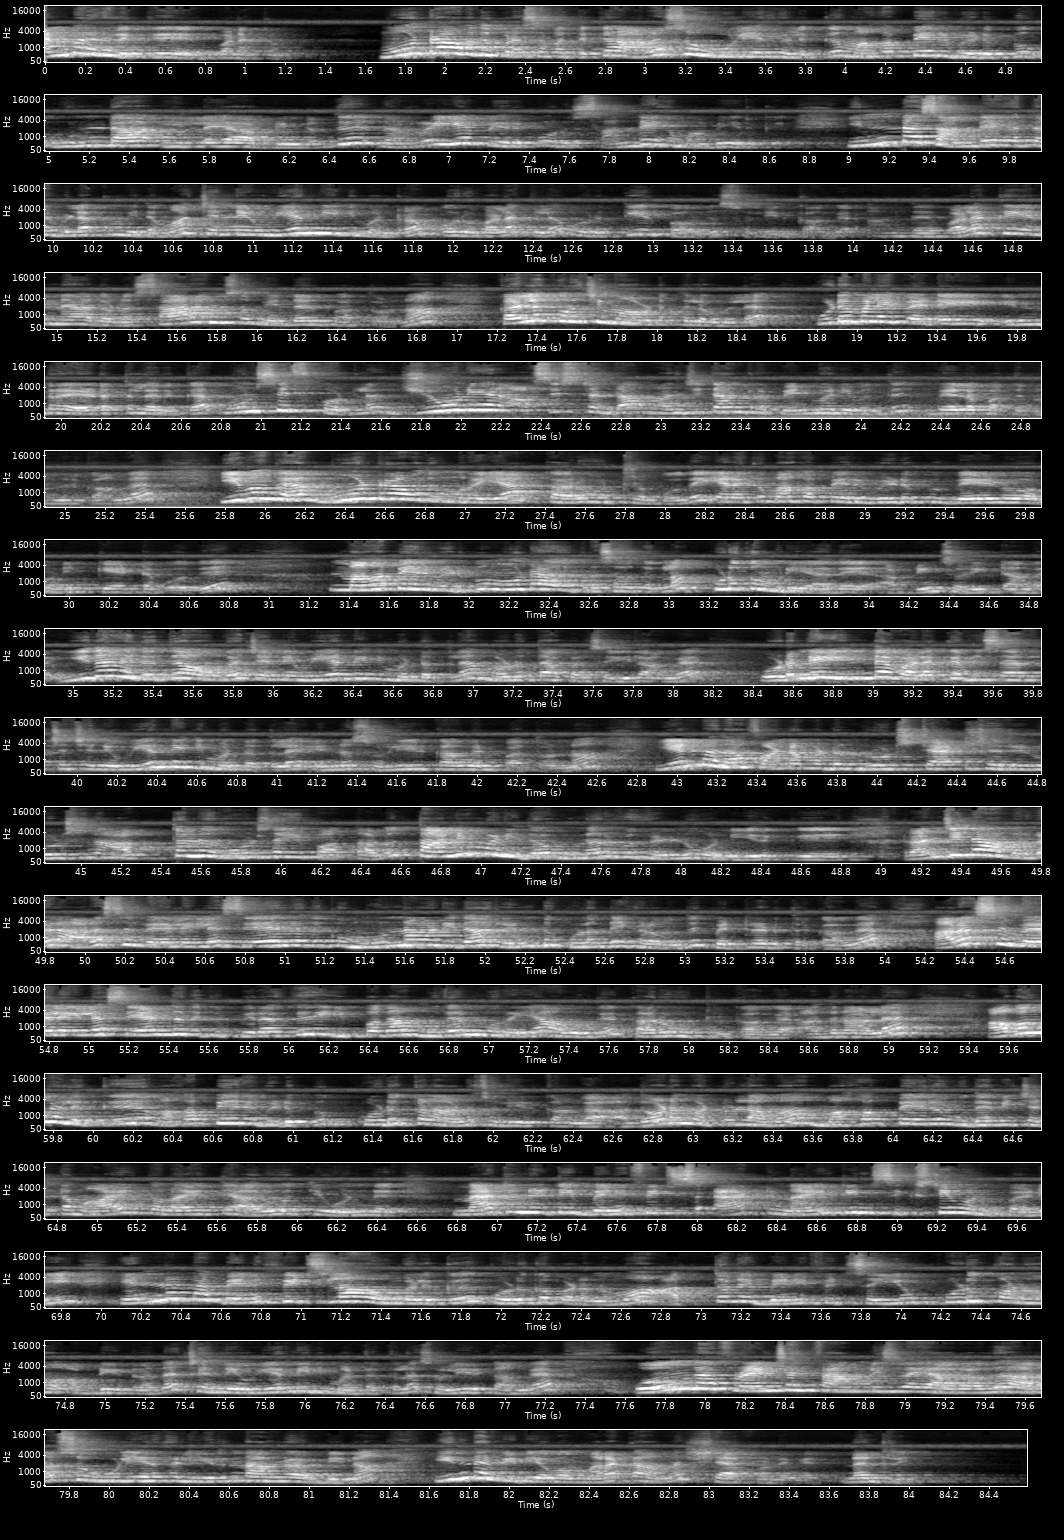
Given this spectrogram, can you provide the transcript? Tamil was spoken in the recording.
அன்பர்களுக்கு வணக்கம். மூன்றாவது பிரசவத்துக்கு அரசு ஊழியர்களுக்கு மகப்பேறு விடுப்பு உண்டா இல்லையா அப்படின்றது நிறைய பேருக்கு ஒரு சந்தேகமாகவே இருக்கு. இந்த சந்தேகத்தை விளக்கும் விதமாக சென்னை உயர்நீதிமன்றம் ஒரு வழக்கில் ஒரு தீர்ப்பை வந்து சொல்லியிருக்காங்க. அந்த வழக்கு என்ன அதோட சாராம்சம் என்னன்னு பார்த்தோம்னா கள்ளக்குறிச்சி மாவட்டத்தில் உள்ள உடுமலைப்பேட்டை என்ற இடத்துல இருக்க முன்சிப் கோர்ட்டில் ஜூனியர் அசிஸ்டண்டாக ரஞ்சிதான்ற பெண்மணி வந்து வேலை பார்த்துட்டு வந்திருக்காங்க. இவங்க முறையாக கருவுற்ற போது எனக்கு மகப்பேறு விடுப்பு வேணும் அப்படின்னு கேட்டபோது மகப்பேறு விடுப்பு மூன்றாவது பிரசவத்துக்குலாம் கொடுக்க முடியாது அப்படின்னு சொல்லிட்டாங்க. இதை எதிர்த்து அவங்க சென்னை உயர்நீதிமன்றத்தில் மனு தாக்கல் செய்கிறாங்க உடனே இந்த வழக்கை விசாரித்த சென்னை உயர்நீதிமன்றத்தில் என்ன சொல்லியிருக்காங்கன்னு பார்த்தோம்னா என்னதான் ஃபண்டமெண்டல் ரூல்ஸ் ஸ்டாட்டுசரி ரூல்ஸ்னு அத்தனை ரூல்ஸையும் பார்த்தாலும் தனி மனித உணர்வுகள்னு ஒன்று இருக்குது ரஞ்சிதா அவர்கள் அரசு வேலையில் சேர்றதுக்கு முன்னாடி தான் ரெண்டு குழந்தைகளை வந்து பெற்றெடுத்திருக்காங்க. அரசு வேலையில் சேர்ந்ததுக்கு பிறகு இப்போதான் முதன் முறையாக அவங்க கருவுற்றிருக்காங்க. அதனால அவங்களுக்கு மகப்பேறு விடுப்பு கொடுக்கலான்னு சொல்லியிருக்காங்க. அதோட மட்டும் இல்லாமல் மகப்பேறு உதவி சட்டம் ஆயிரத்தி தொள்ளாயிரத்தி அறுபத்தி ஒன்று maternity benefits act nineteen sixty one படி என்னென்ன பெனிஃபிட்ஸ்லாம் அவங்களுக்கு கொடுக்கப்படணுமோ அத்தனை பெனிஃபிட்ஸையும் கொடுக்கணும் அப்படின்றத சென்னை உயர்நீதிமன்றத்தில் சொல்லியிருக்காங்க. உங்கள் ஃப்ரெண்ட்ஸ் அண்ட் ஃபேமிலிஸில் யாராவது அரசு ஊழியர்கள் இருந்தாங்க அப்படின்னா இந்த வீடியோவை மறக்காமல் ஷேர் பண்ணுங்கள் நன்றி.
